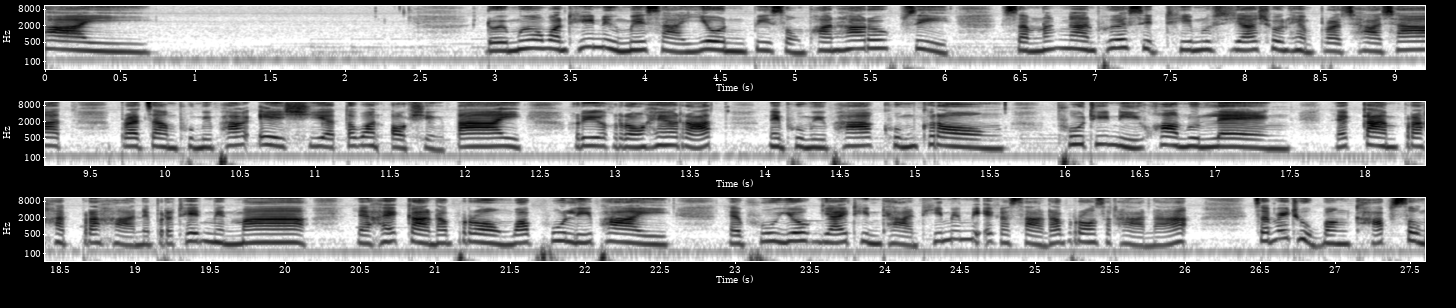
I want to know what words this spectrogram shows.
ภัย โดยเมื่อวันที่ 1 เมษายน ปี 2564สำนักงานเพื่อสิทธิมนุษยชนแห่งประชาชาติ ประจำภูมิภาคเอเชียตะวันออกเฉียงใต้ เรียกร้องให้รัฐ ในภูมิภาคคุ้มครอง ผู้ที่หนีความรุนแรง และการประหัตประหารในประเทศเมียนมา และให้การรับรองว่าผู้ลี้ภัย และผู้โยกย้ายถิ่นฐานที่ไม่มีเอกสารรับรองสถานะ จะไม่ถูกบังคับส่ง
